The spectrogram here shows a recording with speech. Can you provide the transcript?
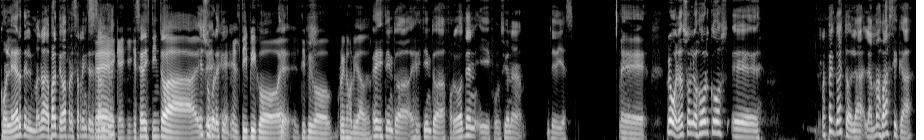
con leerte el manual aparte va a parecer re interesante. Sí, que, sea distinto a. Es el- súper distinto. El típico, Sí. eh, el típico Reinos Olvidados. Es distinto a, es distinto a Forgotten y funciona de 10. Eh, pero bueno, son los orcos. eh, respecto a esto, la, la más básica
